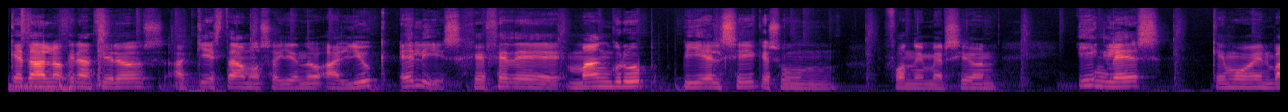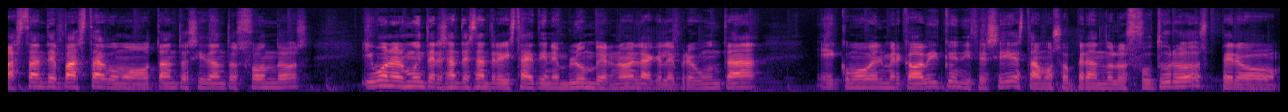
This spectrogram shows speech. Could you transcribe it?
¿Qué tal, no financieros? Aquí estábamos oyendo a Luke Ellis, jefe de Man Group PLC, que es un fondo de inversión inglés que mueven bastante pasta como tantos y tantos fondos. Y bueno, es muy interesante esta entrevista que tiene en Bloomberg, ¿no? En la que le pregunta eh, cómo ve el mercado de Bitcoin. Dice, sí, estamos operando los futuros, pero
